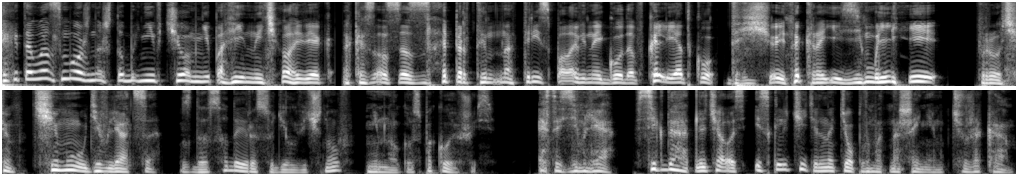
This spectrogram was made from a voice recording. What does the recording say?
Как это возможно, чтобы ни в чем не повинный человек оказался запертым на три с половиной года в клетку, да еще и на краю земли? Впрочем, чему удивляться? С досадой рассудил Вечнов, немного успокоившись. Эта земля всегда отличалась исключительно теплым отношением к чужакам.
